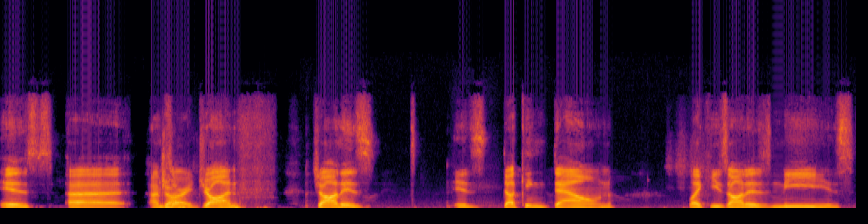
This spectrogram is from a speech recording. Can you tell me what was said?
is uh, I'm John. sorry, John. John is is ducking down like he's on his knees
